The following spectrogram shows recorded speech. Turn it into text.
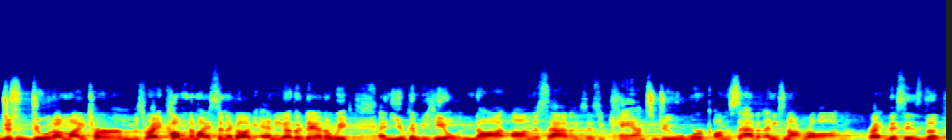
Just do it on my terms, right? Come to my synagogue any other day of the week and you can be healed, not on the Sabbath. He says you can't do work on the Sabbath. And he's not wrong, right? This is the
